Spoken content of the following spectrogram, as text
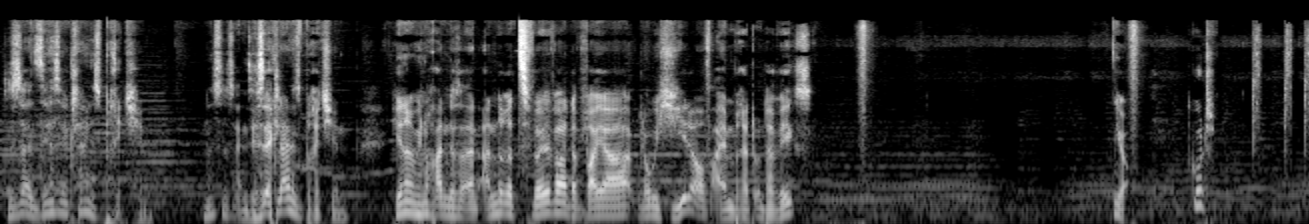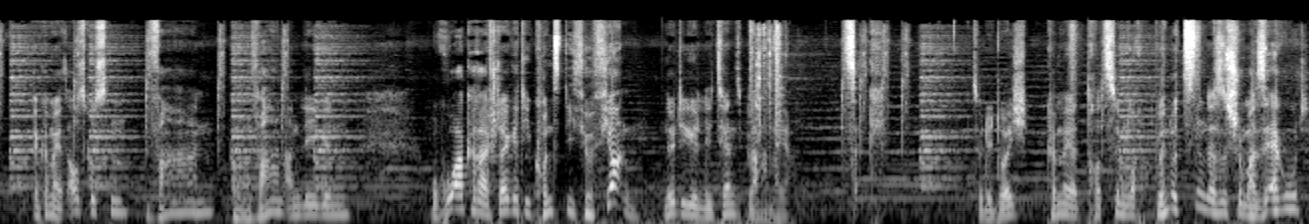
Das ist ein sehr, sehr kleines Brettchen. Das ist ein sehr, sehr kleines Brettchen. Hier erinnere ich noch an das ein andere Zwölfer. Da war ja, glaube ich, jeder auf einem Brett unterwegs. Ja, gut. Dann können wir jetzt ausrüsten. Wahn. Können wir Wahn anlegen. Oroakara steigert die Konstitution. Nötige Lizenz, bla haben wir ja. Zack. So, den Dolch können wir ja trotzdem noch benutzen. Das ist schon mal sehr gut.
